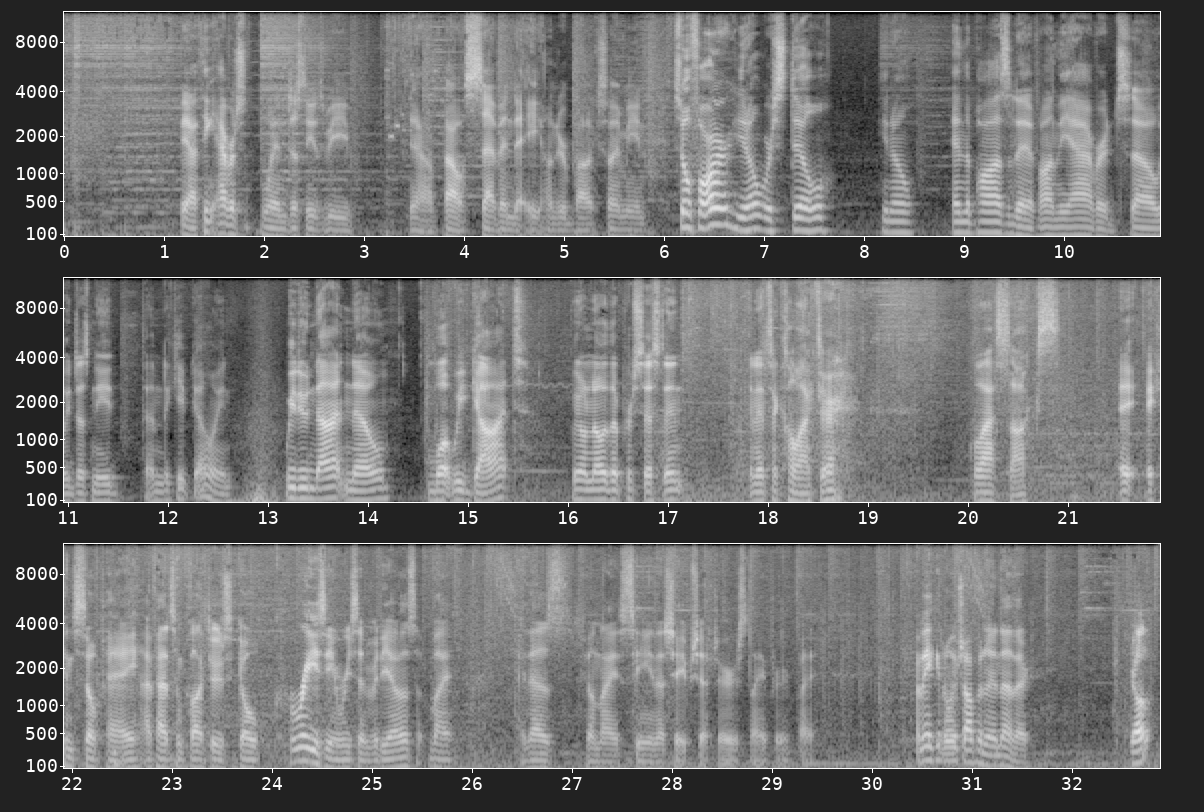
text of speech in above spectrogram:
Yeah, I think average win just needs to be, yeah, about seven to eight hundred bucks. I mean, so far, you know, we're still, you know, in the positive on the average. So we just need them to keep going. We do not know what we got. We don't know the persistent, and it's a collector. Well, that sucks it, it can still pay. I've had some collectors go crazy in recent videos, but it does feel nice seeing a shapeshifter or sniper. But I mean, I can always drop in another. Yup.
